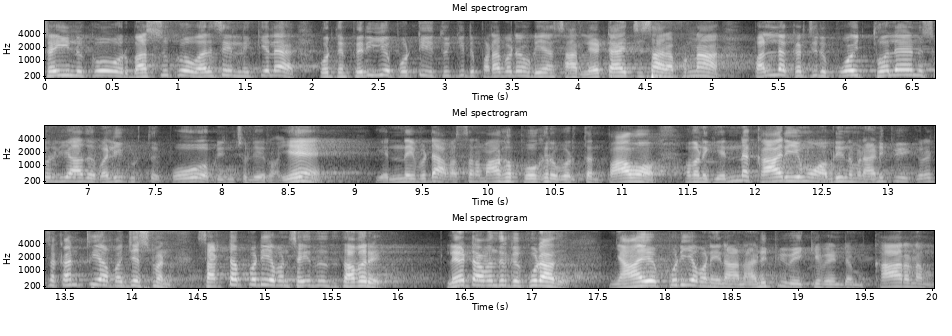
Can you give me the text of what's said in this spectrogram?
ட்ரெயினுக்கோ ஒரு பஸ்ஸுக்கோ வரிசையில் நிற்கல ஒருத்தன் பெரிய பொட்டியை தூக்கிட்டு படப்பட முடியாது சார் லேட் ஆயிடுச்சு சார் அப்படின்னா பல்ல கடிச்சிட்டு போய் தொலைன்னு சொல்லியாத வழி கொடுத்து போ அப்படின்னு சொல்லிடுறோம். ஏன்? என்னை விட அவசரமாக போகிற ஒருத்தன் பாவம். அவனுக்கு என்ன காரியமோ அப்படின்னு அவன் அனுப்பி வைக்கிறோம். இட்ஸ் கண்ட்ரி ஆஃப் அட்ஜஸ்ட்மெண்ட் சட்டப்படி அவன் செய்தது தவறு. லேட்டாக வந்திருக்க கூடாது. நியாயப்படி அவனை நான் அனுப்பி வைக்க வேண்டும். காரணம்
